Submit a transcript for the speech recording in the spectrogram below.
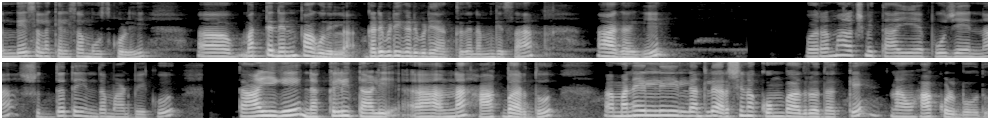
ಒಂದೇ ಸಲ ಕೆಲಸ ಮುಗಿಸ್ಕೊಳ್ಳಿ. ಮತ್ತೆ ನೆನಪಾಗೋದಿಲ್ಲ. ಗಡಿಬಿಡಿ ಗಡಿಬಿಡಿ ಆಗ್ತದೆ ನಮಗೆ ಸಹ ಹಾಗಾಗಿ ವರಮಹಾಲಕ್ಷ್ಮಿ ತಾಯಿಯ ಪೂಜೆಯನ್ನು ಶುದ್ಧತೆಯಿಂದ ಮಾಡಬೇಕು. ತಾಯಿಗೆ ನಕಲಿ ತಾಳಿ ಅನ್ನ ಹಾಕಬಾರ್ದು ಮನೆಯಲ್ಲಿ ಇಲ್ಲಾಂತಲೇ ಅರಿಶಿನ ಕೊಂಬಾದರೂ ಅದಕ್ಕೆ ನಾವು ಹಾಕ್ಕೊಳ್ಬೋದು.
